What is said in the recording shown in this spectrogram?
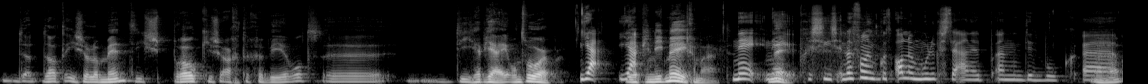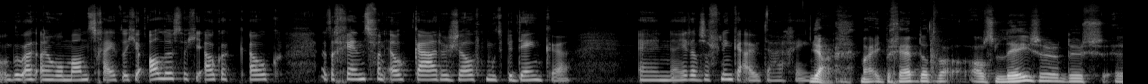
dat, dat isolement, die sprookjesachtige wereld, uh, die heb jij ontworpen. Ja, Die ja. heb je niet meegemaakt. Nee, nee, Nee. precies. En dat vond ik ook het allermoeilijkste aan, het, aan dit boek. Uh. Uit een roman schrijft dat je alles, dat je elke, elk, de grens van elk kader zelf moet bedenken. En uh, ja, dat was een flinke uitdaging. Ja, maar ik begrijp dat we als lezer dus uh,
